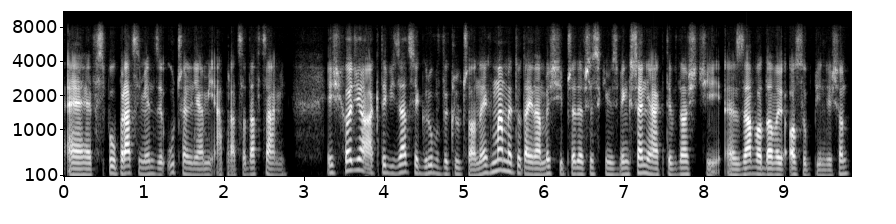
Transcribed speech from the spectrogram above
e, współpracy między uczelniami a pracodawcami. Jeśli chodzi o aktywizację grup wykluczonych, mamy tutaj na myśli przede wszystkim zwiększenie aktywności e, zawodowej osób 50,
